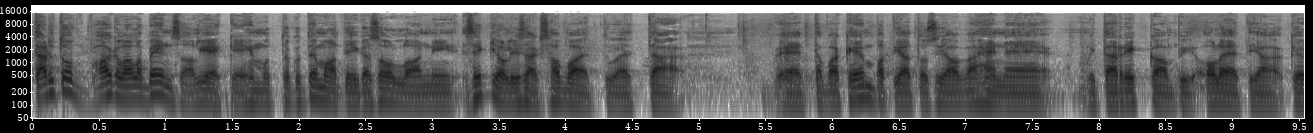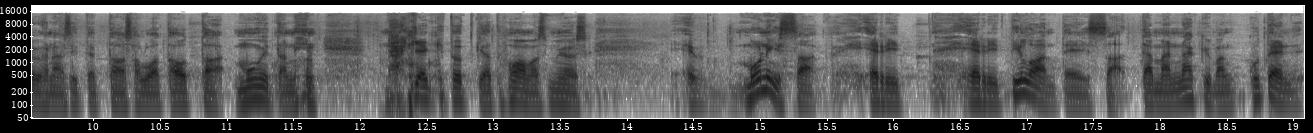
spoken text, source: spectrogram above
Tämä nyt on aika lailla bensaa liekkeihin, mutta kun tematiikassa ollaan, niin sekin on lisäksi havaittu, että, että vaikka empatia tosiaan vähenee, mitä rikkaampi olet ja köyhänä sitten taas haluat auttaa muita, niin nämä tutkijat huomas myös, monissa eri, eri tilanteissa tämän näkyvän, kuten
